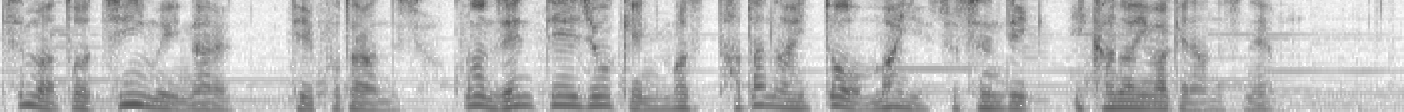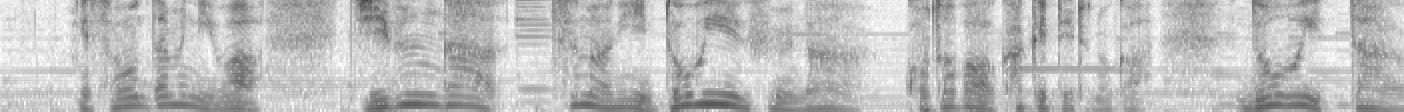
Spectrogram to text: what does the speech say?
妻とチームになるっていうことなんですよ。この前提条件にまず立たないと前に進んでいかないわけなんですね。でそのためには自分が妻にどういうふうな言葉をかけているのかどういった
